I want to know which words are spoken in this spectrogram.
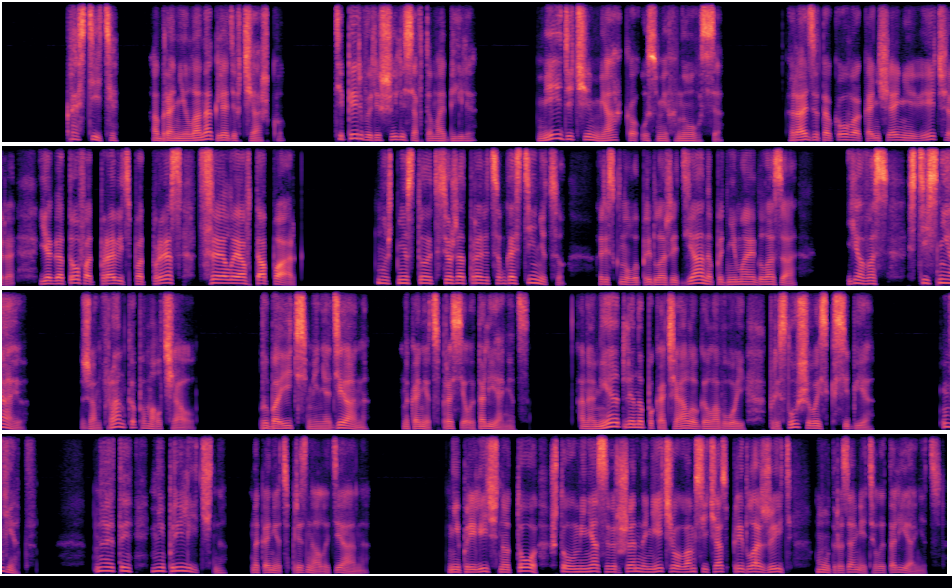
«Простите», — обронила она, глядя в чашку. «Теперь вы лишились автомобиля». Медичи мягко усмехнулся. «Ради такого окончания вечера я готов отправить под пресс целый автопарк. «Может, мне стоит все же отправиться в гостиницу?» — рискнула предложить Диана, поднимая глаза. «Я вас стесняю». Жан-Франко помолчал. «Вы боитесь меня, Диана?» — наконец спросил итальянец. Она медленно покачала головой, прислушиваясь к себе. «Нет, но это неприлично», — наконец признала Диана. «Неприлично то, что у меня совершенно нечего вам сейчас предложить», — мудро заметил итальянец.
